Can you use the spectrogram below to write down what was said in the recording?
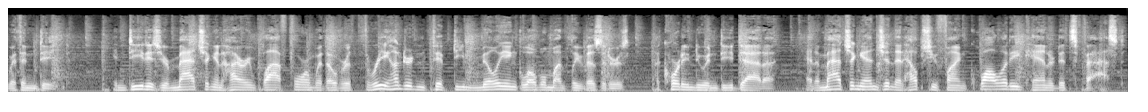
with Indeed. Indeed is your matching and hiring platform with over 350 million global monthly visitors, according to Indeed data, and a matching engine that helps you find quality candidates fast.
